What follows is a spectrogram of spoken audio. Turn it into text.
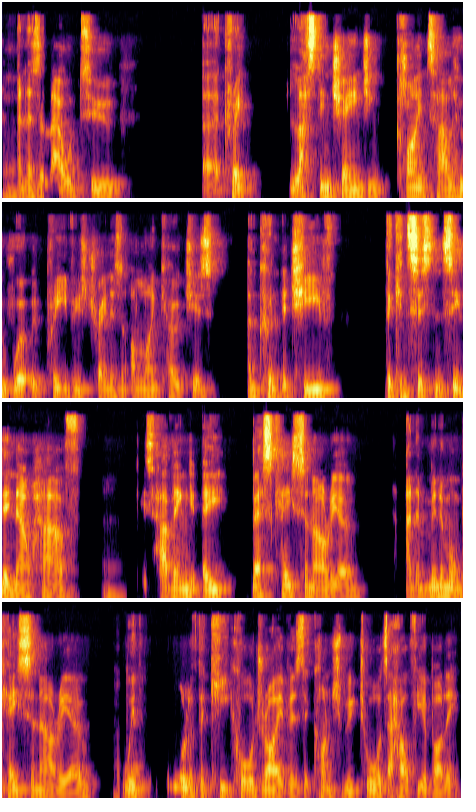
yeah. and has allowed to uh, create lasting change in clientele who've worked with previous trainers and online coaches and couldn't achieve the consistency they now have mm. is having a best case scenario and a minimum case scenario okay. with all of the key core drivers that contribute towards a healthier body.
